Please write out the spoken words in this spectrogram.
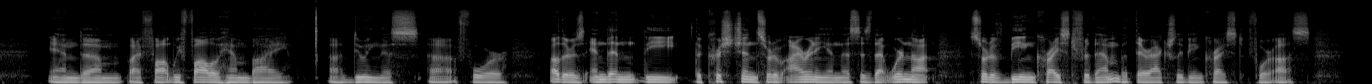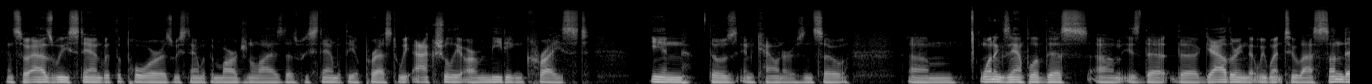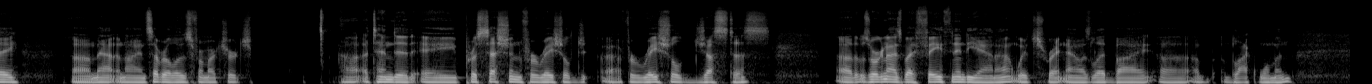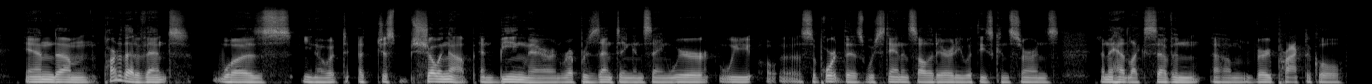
And um, by fo- we follow him by uh, doing this uh, for others. And then the, the Christian sort of irony in this is that we're not sort of being Christ for them, but they're actually being Christ for us. And so, as we stand with the poor, as we stand with the marginalized, as we stand with the oppressed, we actually are meeting Christ in those encounters. And so, um, one example of this um, is that the gathering that we went to last Sunday, uh, Matt and I and several others from our church uh, attended a procession for racial uh, for racial justice uh, that was organized by Faith in Indiana, which right now is led by uh, a, a, black woman. And um, part of that event was, you know, it, it just showing up and being there and representing and saying we're we uh, support this, we stand in solidarity with these concerns. And they had like seven um, very practical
